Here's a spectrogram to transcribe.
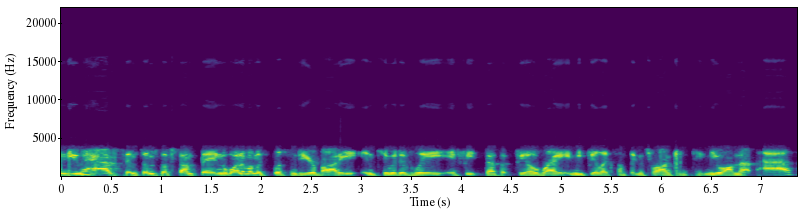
and you have symptoms of something, one of them is listen to your body intuitively. If it doesn't feel right and you feel like something is wrong, continue on that path.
